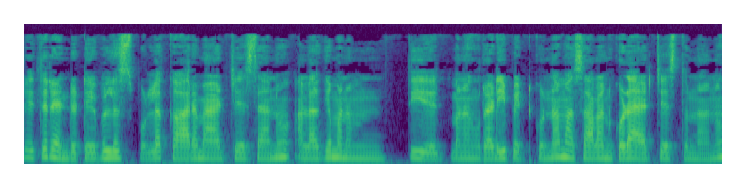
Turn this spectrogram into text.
ఇప్పుడైతే రెండు టేబుల్ స్పూన్ల కారం యాడ్ చేశాను. అలాగే మనం తీ మనం రెడీ పెట్టుకున్న మసాలాను కూడా యాడ్ చేస్తున్నాను.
